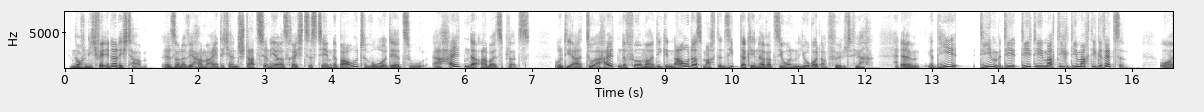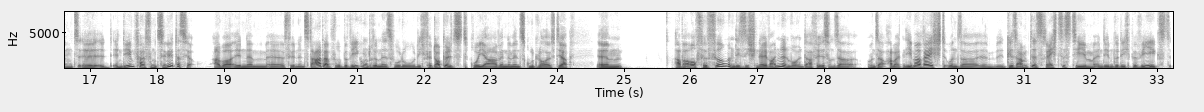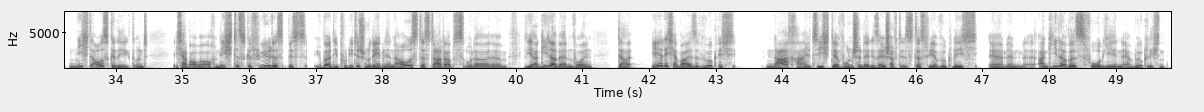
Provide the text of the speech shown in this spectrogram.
noch nicht verinnerlicht haben, äh, sondern wir haben eigentlich ein stationäres Rechtssystem gebaut, wo der zu erhaltende Arbeitsplatz und die zu erhaltende Firma, die genau das macht, in siebter Generation Joghurt abfüllt, ja, ähm, die, die, die, die, die, macht die, die macht die Gesetze. Und äh, in dem Fall funktioniert das ja auch. Aber in einem, äh, für ein Startup, wo Bewegung drin ist, wo du dich verdoppelst pro Jahr, wenn es gut läuft, ja. Ähm, aber auch für Firmen, die sich schnell wandeln wollen, dafür ist unser, unser Arbeitnehmerrecht, unser äh, gesamtes Rechtssystem, in dem du dich bewegst, nicht ausgelegt. Und ich habe aber auch nicht das Gefühl, dass bis über die politischen Reden hinaus, dass Startups oder äh, wie agiler werden wollen, da ehrlicherweise wirklich nachhaltig der Wunsch in der Gesellschaft ist, dass wir wirklich äh, ein agileres Vorgehen ermöglichen.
